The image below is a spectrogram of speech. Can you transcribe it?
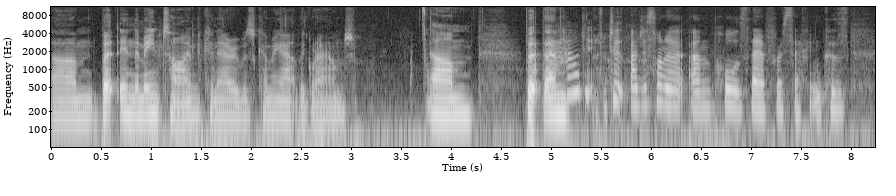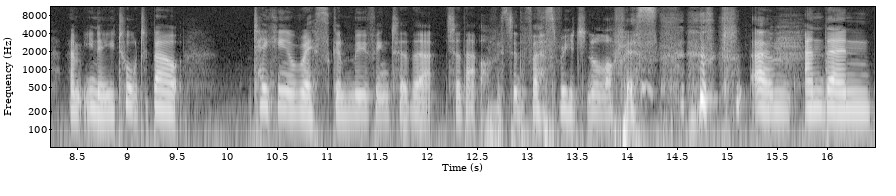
Um, but in the meantime, Canary was coming out of the ground. Um, but then. How did, I just want to um, pause there for a second because, um, you know, you talked about taking a risk and moving to that to that office to the first regional office. Um, and then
